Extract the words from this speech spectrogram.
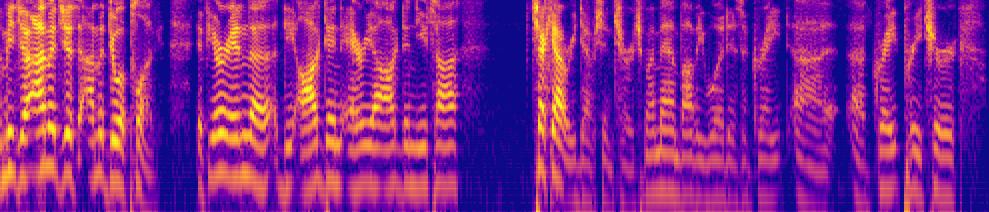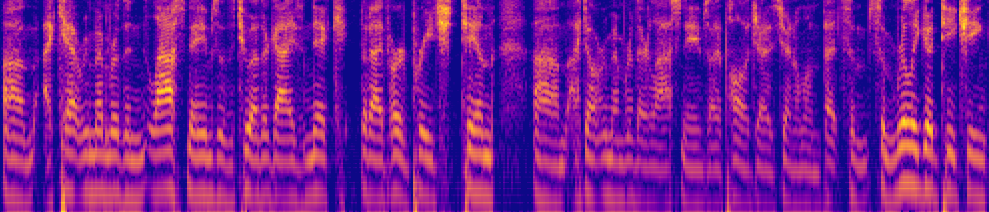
I mean, I'm gonna just I'm gonna do a plug. If you're in the the Ogden area, Ogden, Utah, check out Redemption Church. My man Bobby Wood is a great, uh, a great preacher. Um, I can't remember the last names of the two other guys, Nick that I've heard preach, Tim. Um, I don't remember their last names. I apologize, gentlemen. But some some really good teaching.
